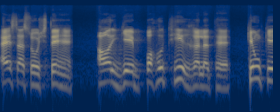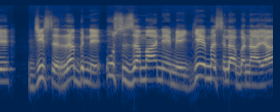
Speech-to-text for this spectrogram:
ایسا سوچتے ہیں۔ اور یہ بہت ہی غلط ہے کیونکہ جس رب نے اس زمانے میں یہ مسئلہ بنایا،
